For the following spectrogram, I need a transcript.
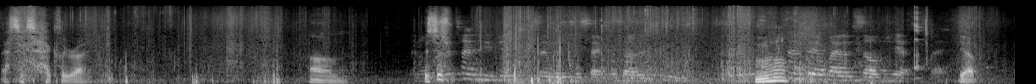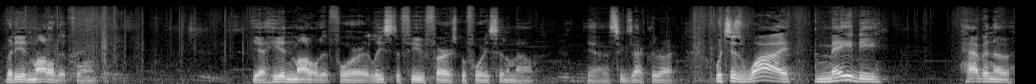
That's exactly right. Um, It's just- lot of times you just send his disciples out in twos. Mhm. Sometimes they're by themselves, yes, but yep. But he had modeled it for them. sometimes it was twos. Yeah, he had modeled it for at least a few first before he sent them out. Yeah, that's exactly right. Which is why maybe having a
